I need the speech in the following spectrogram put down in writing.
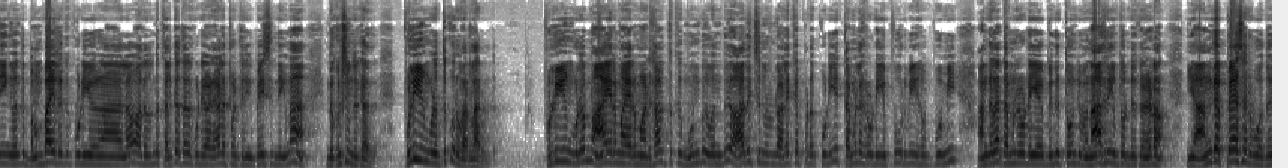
நீங்கள் வந்து பம்பாயில் இருக்கக்கூடியனாலோ அல்லது வந்து கல்கத்தாவில் கூடிய அடையாளப்படுத்தி நீங்கள் பேசியிருந்தீங்கன்னா இந்த கொஸ்டின் இருக்காது. புளியங்குளத்துக்கு ஒரு வரலாறு உண்டு. புளியங்குளம் ஆயிரம் ஆயிரம் ஆண்டு காலத்துக்கு முன்பு வந்து ஆதிச்சனர் என்று அழைக்கப்படக்கூடிய தமிழர்களுடைய பூர்வீக பூமி அங்கதான் தமிழருடைய இது தோன்றி நாகரிகம் தோன்றிருக்கிற இடம். நீ அங்க பேசுற போது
